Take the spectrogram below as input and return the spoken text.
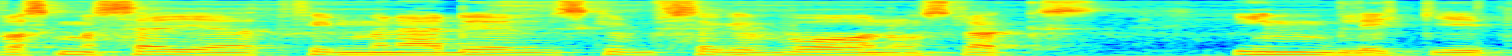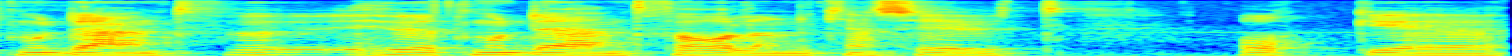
Vad ska man säga att filmen är? Det ska säkert vara någon slags inblick i ett modernt... Hur ett modernt förhållande kan se ut. Och... Eh, eh,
